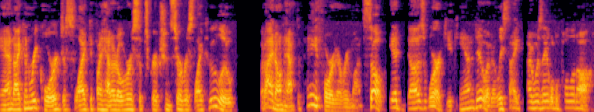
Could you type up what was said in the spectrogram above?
and I can record just like if I had it over a subscription service like Hulu but I don't have to pay for it every month. So it does work. You can do it. At least I, I was able to pull it off.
